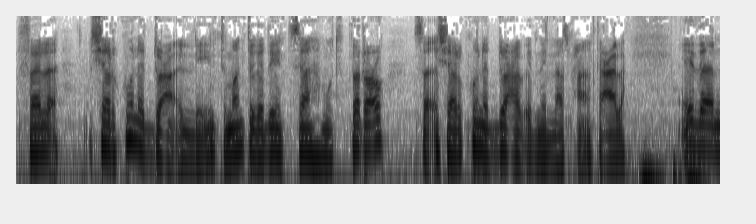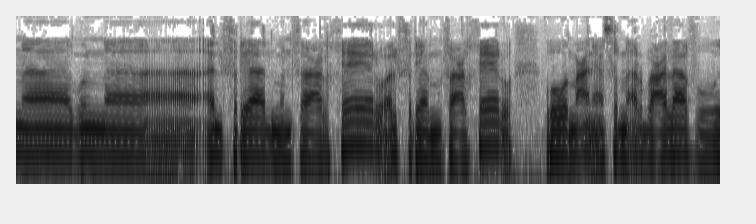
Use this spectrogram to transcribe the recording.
فشاركونا الدعاء اللي أنتم ما أنتم قادرين تساهموا وتتبرعوا شاركونا الدعاء بإذن الله سبحانه وتعالى. اذا آه، قلنا ألف ريال من فاعل خير وألف ريال من فاعل خير ومعنا صرنا 4000 و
